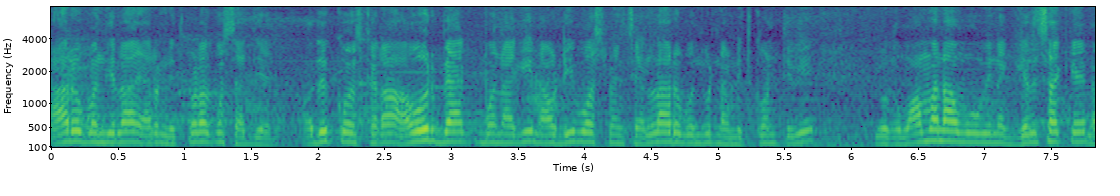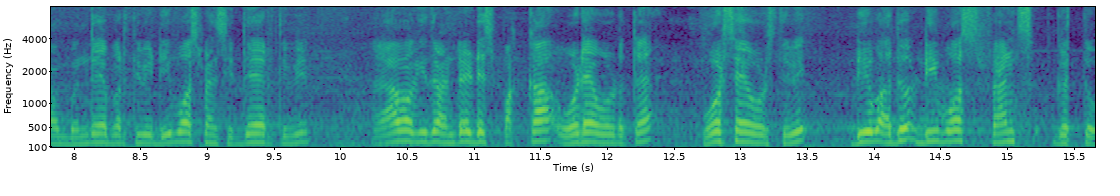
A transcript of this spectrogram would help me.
ಯಾರೂ ಬಂದಿಲ್ಲ, ಯಾರೂ ನಿಂತ್ಕೊಳ್ಳೋಕ್ಕೂ ಸಾಧ್ಯ ಇಲ್ಲ. ಅದಕ್ಕೋಸ್ಕರ ಅವ್ರ ಬ್ಯಾಕ್ ಬೋನ್ ಆಗಿ ನಾವು ಡಿ ಬಾಸ್ ಫ್ರೆಂಡ್ಸ್ ಎಲ್ಲರೂ ಬಂದ್ಬಿಟ್ಟು ನಾವು ನಿಂತ್ಕೊತೀವಿ. ಇವಾಗ ವಾಮನ ಮೂವಿನ ಗೆಲ್ಸೋಕ್ಕೆ ನಾವು ಬಂದೇ ಬರ್ತೀವಿ, ಡಿ ಬಾಸ್ ಫ್ರೆಂಡ್ಸ್ ಇದ್ದೇ ಇರ್ತೀವಿ. ಯಾವಾಗಿದ್ರು ಹಂಡ್ರೆಡ್ ಡೇಸ್ ಪಕ್ಕ ಓಡೇ ಓಡುತ್ತೆ, ಓಡಿಸೇ ಓಡಿಸ್ತೀವಿ. ಡಿ, ಅದು ಡಿ ಬಾಸ್ ಫ್ಯಾನ್ಸ್ ಗೊತ್ತು.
